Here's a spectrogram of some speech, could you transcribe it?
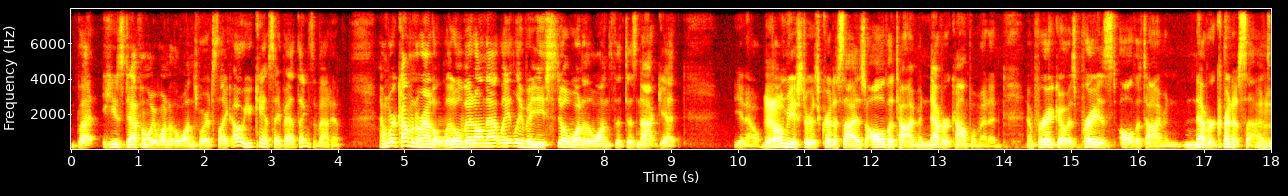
but he's definitely one of the ones where it's like, oh, you can't say bad things about him, and we're coming around a little bit on that lately, but he's still one of the ones that does not get. You know, Yeah. Bouwmeester is criticized all the time and never complimented, and Parayko is praised all the time and never criticized.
